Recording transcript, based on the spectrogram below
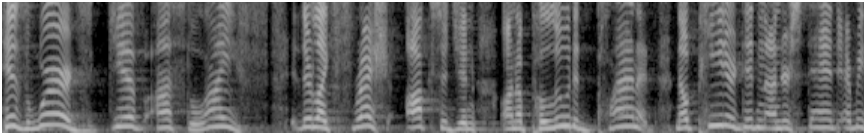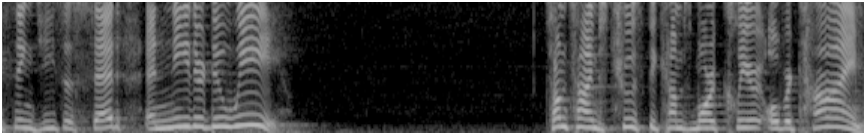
His words give us life. They're like fresh oxygen on a polluted planet. Now, Peter didn't understand everything Jesus said, and neither do we. Sometimes truth becomes more clear over time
